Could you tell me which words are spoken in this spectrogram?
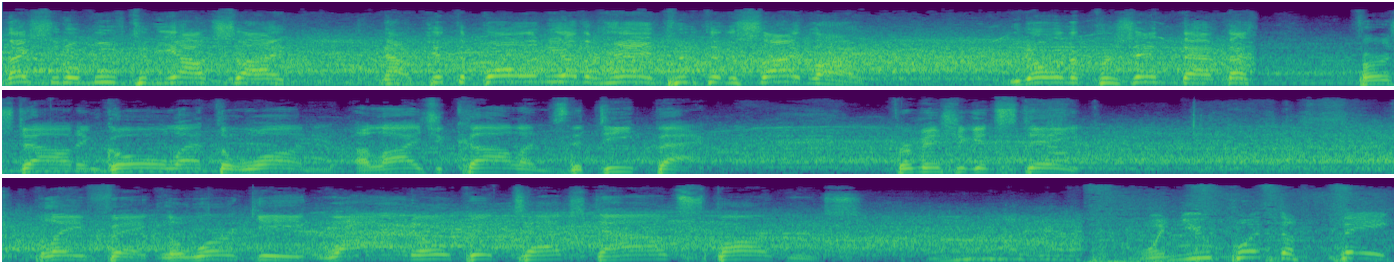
Nice little move to the outside. Now get the ball in the other hand, turn it to the sideline. You don't want to present that. That's First down and goal at the one. Elijah Collins, the deep back for Michigan State. Play fake. Lewerke wide open touchdown Spartans. When you put the fake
